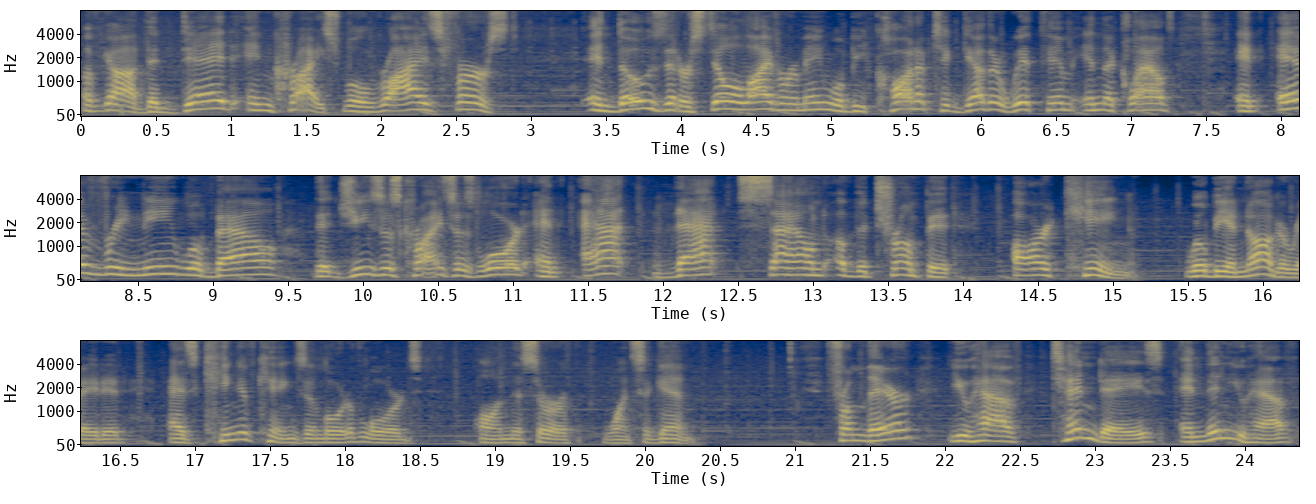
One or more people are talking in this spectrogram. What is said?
of God, the dead in Christ will rise first, and those that are still alive and remain will be caught up together with him in the clouds, and every knee will bow that Jesus Christ is Lord. And at that sound of the trumpet, our King will be inaugurated as King of Kings and Lord of Lords on this earth once again. From there, you have 10 days, and then you have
